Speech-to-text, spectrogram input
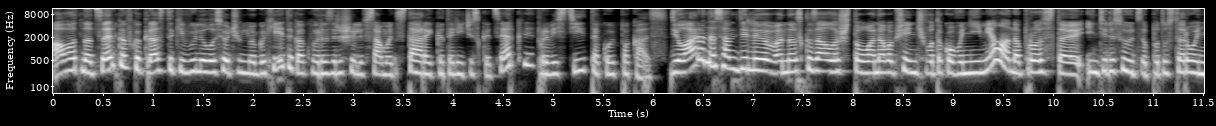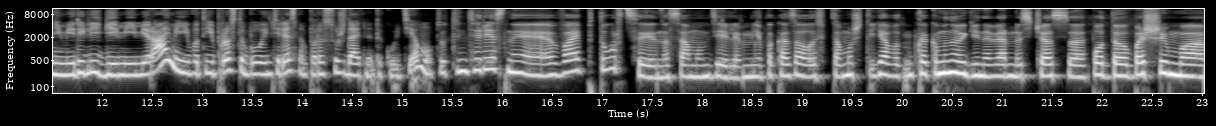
а вот на церковь как раз-таки вылилось очень много хейта, как вы разрешили в самой старой католической церкви провести такой показ. Дилара, на самом деле, она сказала, что она вообще ничего такого не имела, она просто интересуется потусторонними религиями и мирами, и вот ей просто было интересно порассуждать на такую тему. Тут интересный вайп Турции, на самом деле, мне показалось, потому что я вот, как и многие, наверное, сейчас э, под большим э,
